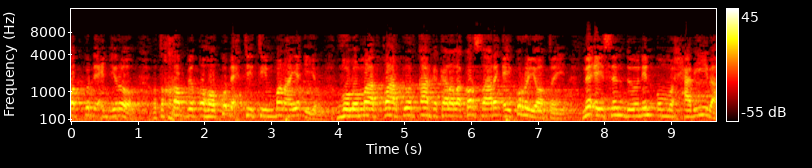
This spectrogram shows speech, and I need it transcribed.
bad ku dhex jiro mutakhabid ahoo ku dhex tiitiimbanaya iyo dulumaad qaarkood qaarka kale la kor saaray ay ku riyootay. Ma aysan doonin umu xabiiba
